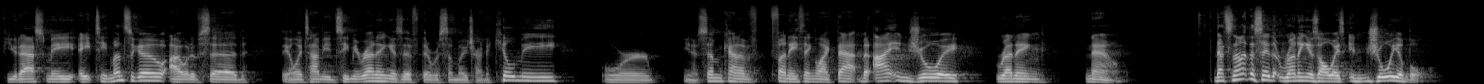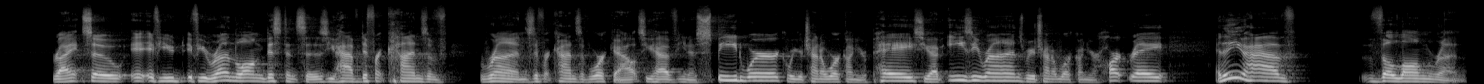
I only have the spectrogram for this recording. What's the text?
If you'd asked me 18 months ago, I would have said the only time you'd see me running is if there was somebody trying to kill me or you know some kind of funny thing like that. But I enjoy running now. That's not to say that running is always enjoyable, right? So if you if you run long distances, you have different kinds of runs, different kinds of workouts. You have, you know, speed work where you're trying to work on your pace, you have easy runs where you're trying to work on your heart rate, and then you have the long run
